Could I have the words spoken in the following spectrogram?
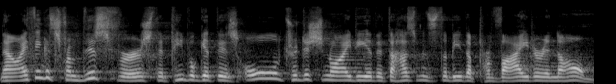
Now, I think it's from this verse that people get this old traditional idea that the husband's to be the provider in the home.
